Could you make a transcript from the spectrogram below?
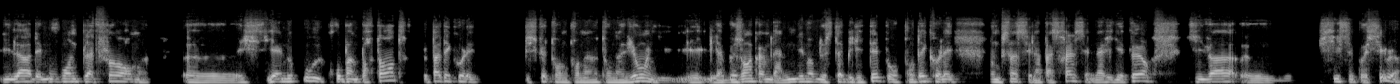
il a des mouvements de plateforme, euh, s'il y a une houle trop importante, tu peux pas décoller. Puisque ton, ton, ton avion, il, il, a besoin quand même d'un minimum de stabilité pour, pour décoller. Donc ça, c'est la passerelle, c'est le navigateur qui va, euh, si c'est possible,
